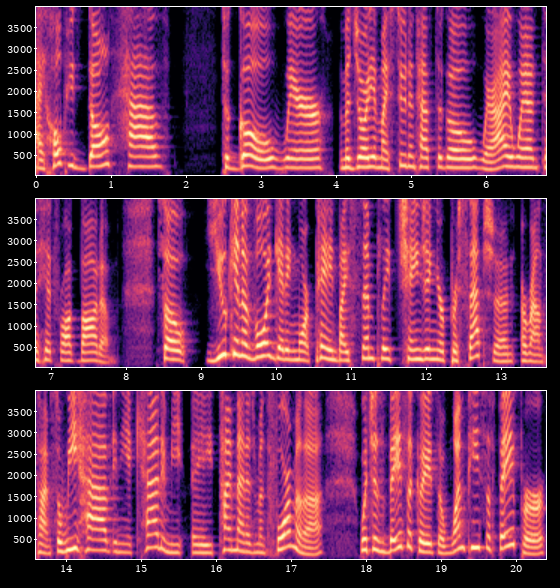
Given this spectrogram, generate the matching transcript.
I hope you don't have to go where the majority of my students have to go where I went to hit rock bottom. So you can avoid getting more pain by simply changing your perception around time. So we have in the academy a time management formula, which is basically it's a one piece of paper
